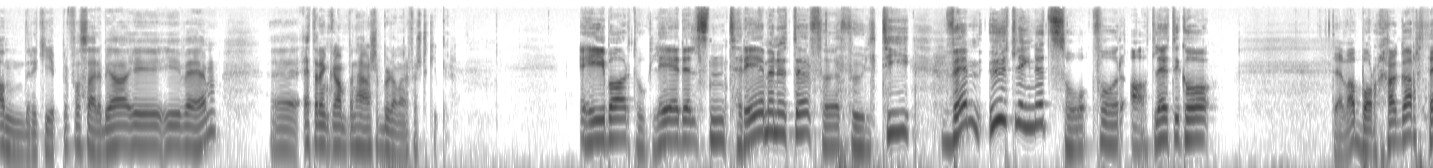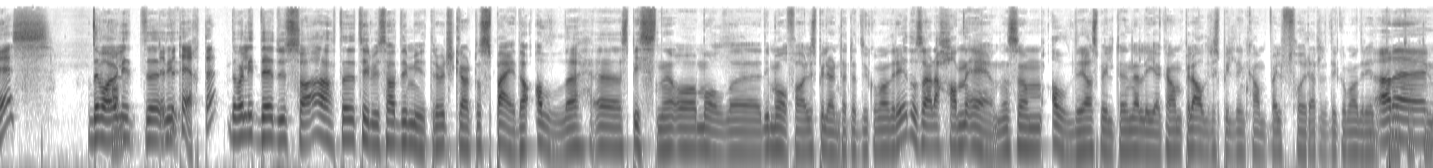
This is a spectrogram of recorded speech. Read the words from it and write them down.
andrekeeper for Serbia i, i VM. Eh, etter den kampen her så burde han være førstekeeper. Eibar tok ledelsen tre minutter før full tid. Hvem utlignet så for Atletico? Det var Borja Garces. Det var jo litt, eh, litt debuterte. Det var litt det du sa, at eh, tydeligvis har Dmitrovic klart å speide alle eh, spissene og måle, de målfarlige spillerne til Atletico Madrid, og så er det han ene som aldri har spilt en La Liga-kamp, eller aldri spilt en kamp vel for Atletico Madrid Ja, det er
